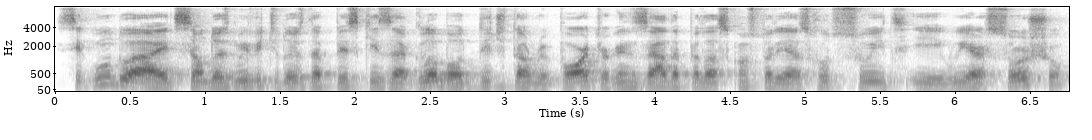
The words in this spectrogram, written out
Segundo a edição 2022 da pesquisa Global Digital Report, organizada pelas consultorias Hootsuite e We Are Social,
